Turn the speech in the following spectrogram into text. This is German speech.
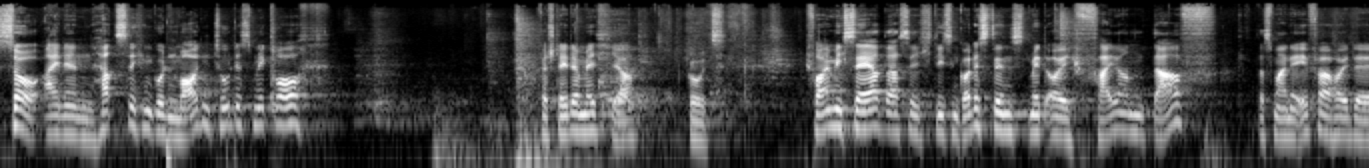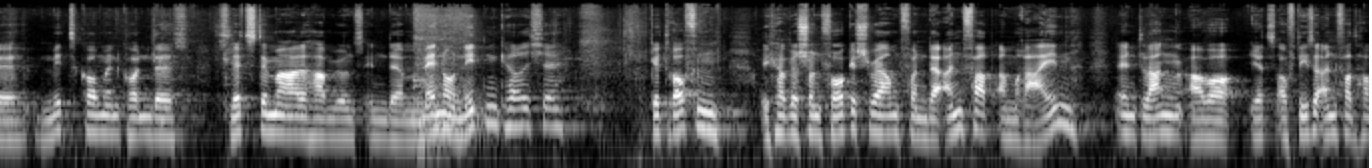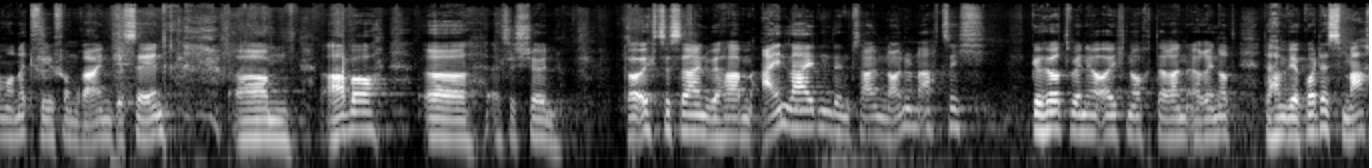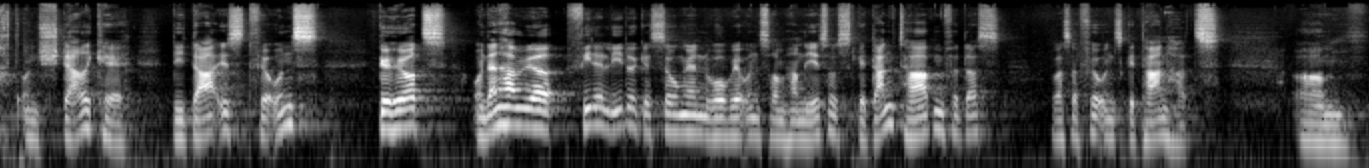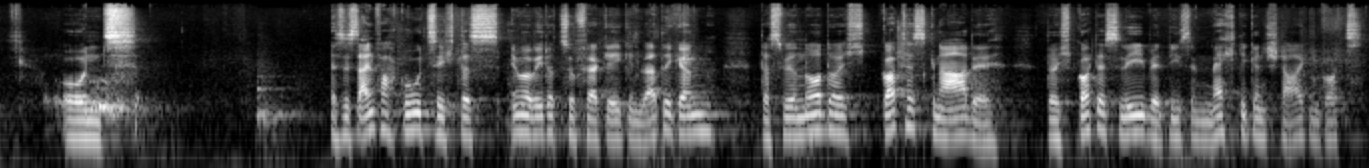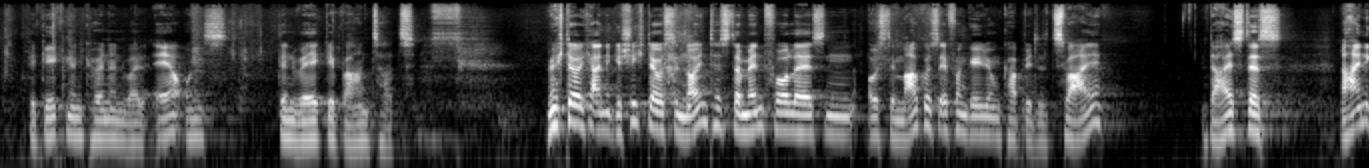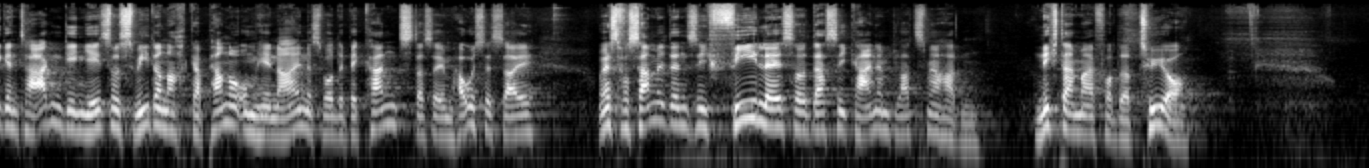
So, einen herzlichen guten Morgen tut das Mikro. Versteht ihr mich? Ja, gut. Ich freue mich sehr, dass ich diesen Gottesdienst mit euch feiern darf, dass meine Eva heute mitkommen konnte. Das letzte Mal haben wir uns in der Mennonitenkirche getroffen. Ich habe ja schon vorgeschwärmt von der Anfahrt am Rhein entlang, aber jetzt auf dieser Anfahrt haben wir nicht viel vom Rhein gesehen. Ähm, aber äh, es ist schön, bei euch zu sein. Wir haben einleitend den Psalm 89 gehört, wenn ihr euch noch daran erinnert. Da haben wir Gottes Macht und Stärke, die da ist für uns, gehört. Und dann haben wir viele Lieder gesungen, wo wir unserem Herrn Jesus gedankt haben für das, was er für uns getan hat. Ähm, und es ist einfach gut, sich das immer wieder zu vergegenwärtigen, dass wir nur durch Gottes Gnade, durch Gottes Liebe diesem mächtigen, starken Gott begegnen können, weil er uns den Weg gebahnt hat. Ich möchte euch eine Geschichte aus dem Neuen Testament vorlesen, aus dem Markus-Evangelium Kapitel 2. Da heißt es, nach einigen Tagen ging Jesus wieder nach Kapernaum hinein. Es wurde bekannt, dass er im Hause sei. Und es versammelten sich viele, sodass sie keinen Platz mehr hatten. Nicht einmal vor der Tür.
